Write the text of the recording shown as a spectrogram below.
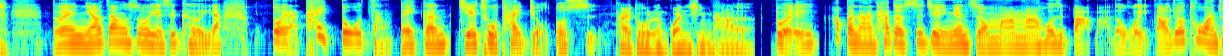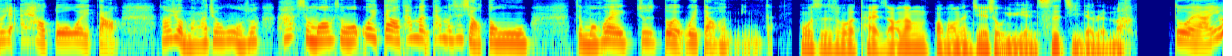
对，你要这样说也是可以啊。对啊，太多长辈跟接触太久都是太多人关心他了。对，他本来他的世界里面只有妈妈或是爸爸的味道，就突然出现哎，好多味道，然后就有妈妈就问我说啊，什么什么味道？他们他们是小动物，怎么会就是对味道很敏感？或是说太早让宝宝们接受语言刺激的人吗？对啊，因为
